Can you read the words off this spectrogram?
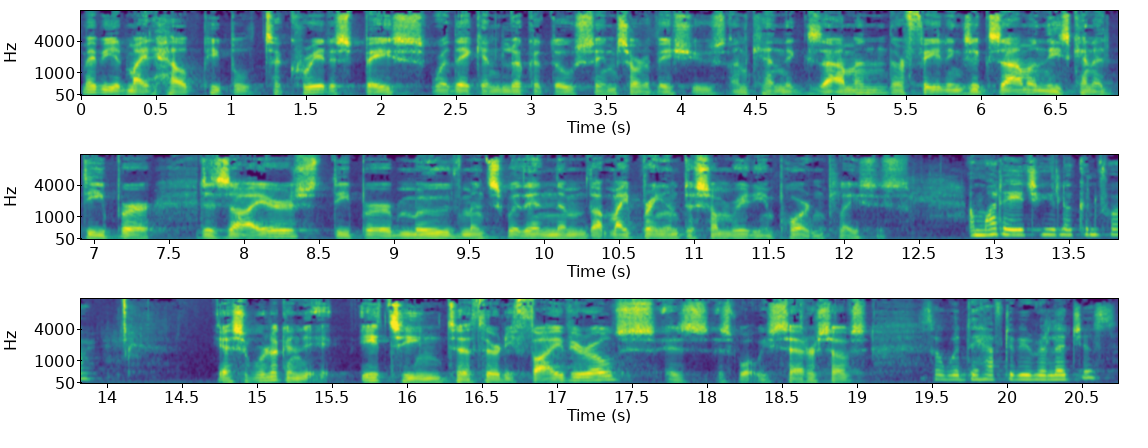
maybe it might help people to create a space where they can look at those same sort of issues and can examine their feelings, examine these kind of deeper desires, deeper movements within them that might bring them to some really important places. And what age are you looking for? Yeah, so we're looking at 18 to 35 year olds is, is what we set ourselves. So would they have to be religious?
